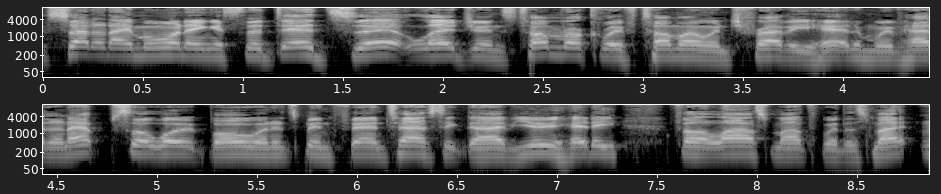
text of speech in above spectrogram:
Saturday morning, it's the Dead Set Legends, Tom Rockliff, Tomo, and Travie Head, and we've had an absolute ball, and it's been fantastic to have you, Hetty, for the last month with us, mate.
